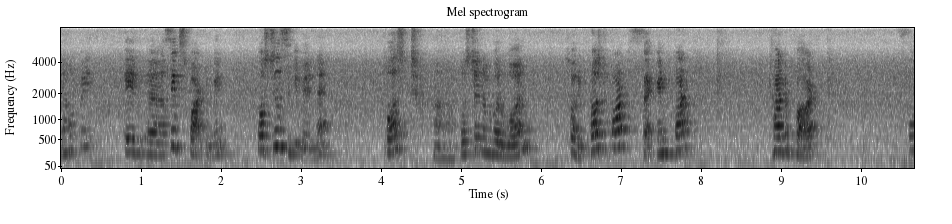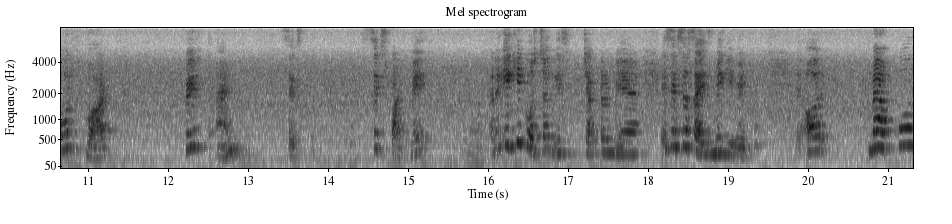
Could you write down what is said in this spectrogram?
यहाँ पे सिक्स पार्ट में क्वेश्चंस गिवन है. First question number one sorry first part second part third part fourth part fifth and six six part में अरे एक ही क्वेश्चन इस चैप्टर में है इस एक्सरसाइज में गिवन है। और मैं आपको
